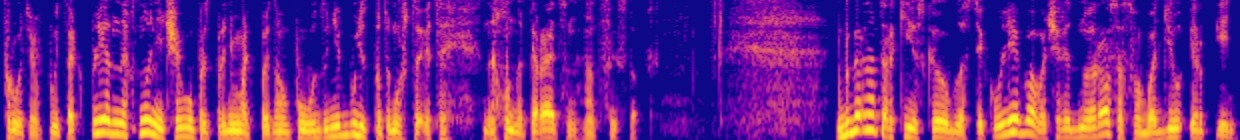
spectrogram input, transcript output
против пыток пленных, но ничего предпринимать по этому поводу не будет, потому что это, он опирается на нацистов. Губернатор Киевской области Кулеба в очередной раз освободил Ирпень.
